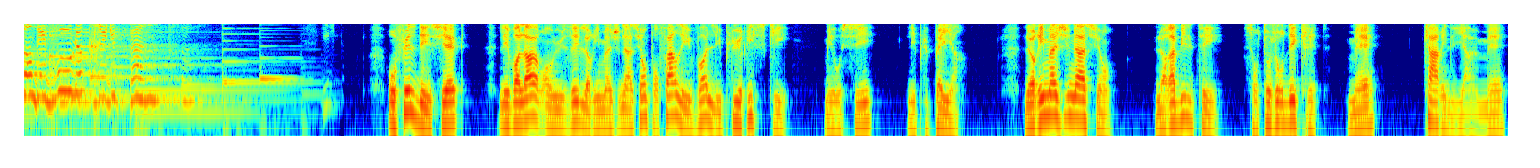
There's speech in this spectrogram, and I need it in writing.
Le cri du peintre? Au fil des siècles, les voleurs ont usé leur imagination pour faire les vols les plus risqués, mais aussi les plus payants. Leur imagination, leur habileté sont toujours décrites, mais, car il y a un mais,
